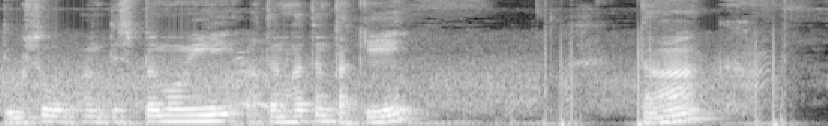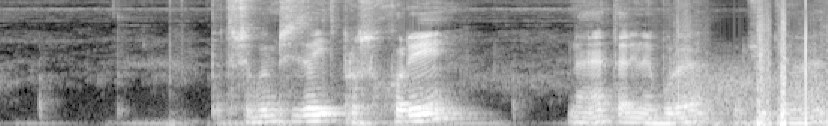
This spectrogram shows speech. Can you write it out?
Ty už jsou antispamový a tenhle ten taky. Tak. Potřebujeme si zajít pro schody. Ne, tady nebude, určitě ne.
